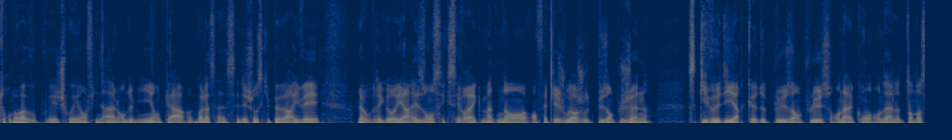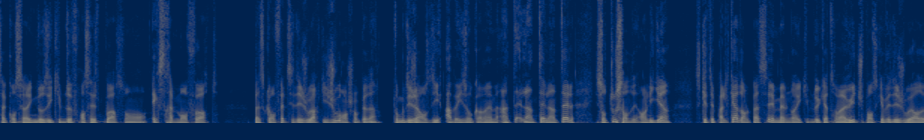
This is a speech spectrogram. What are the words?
tournoi, vous pouvez jouer en finale, en demi, en quart. Voilà, ça, c'est des choses qui peuvent arriver. Là où Grégory a raison, c'est que c'est vrai que maintenant, en fait, les joueurs jouent de plus en plus jeunes. Ce qui veut dire que de plus en plus, on a, on a tendance à considérer que nos équipes de France Espoir sont extrêmement fortes parce qu'en fait, c'est des joueurs qui jouent en championnat. Donc déjà, on se dit, ah ben ils ont quand même un tel, un tel, un tel. Ils sont tous en, Ligue 1. Ce qui n'était pas le cas dans le passé. Même dans l'équipe de 88, je pense qu'il y avait des joueurs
